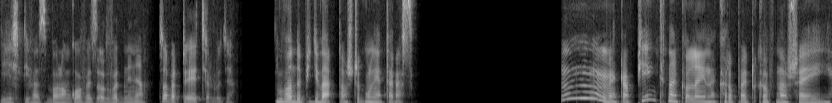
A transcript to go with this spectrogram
Jeśli Was bolą głowy z odwodnienia, zobaczycie ludzie. Wodę pić warto, szczególnie teraz. Jaka piękna kolejna kropeczka w naszej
